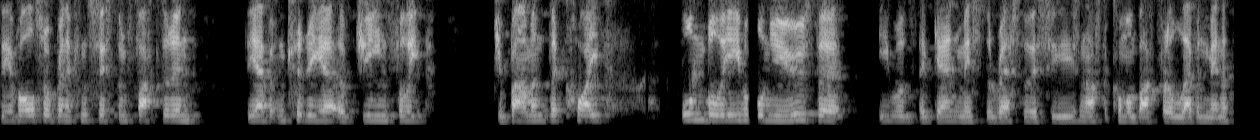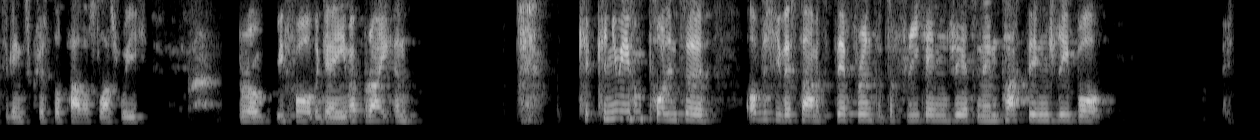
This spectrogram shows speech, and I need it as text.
they have also been a consistent factor in the Everton career of Jean Philippe Gbamin. The quite unbelievable news that he would again miss the rest of the season after coming back for 11 minutes against Crystal Palace last week. Broke before the game at Brighton. Can you even put into obviously this time it's different, it's a freak injury, it's an impact injury, but it,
